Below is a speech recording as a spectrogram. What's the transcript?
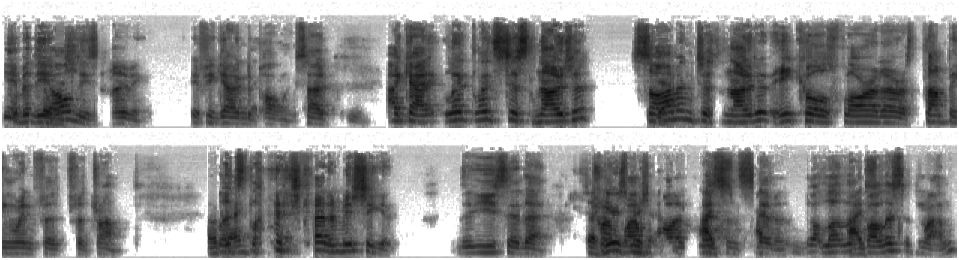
Yeah, but the so oldies are moving if you go into polling. So, okay, let, let's just note it. Simon, yeah. just noted. He calls Florida a thumping win for, for Trump. Okay. Let's, let's go to Michigan. You said that. So Trump here's won Michigan. by less than seven. I, by, by less than one.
